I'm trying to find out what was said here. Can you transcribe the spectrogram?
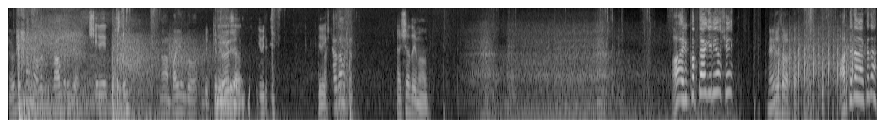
öldürsen ne olur ki kaldıracağız. içeriye kaçtım. Ha bayıldı o. Bitti Öldü. bitti ya. Bitti bitti. Direkt Aşağıda mısın? aşağıdayım abi. Aa helikopter geliyor şey. Ne? Ne tarafta? Arkadan arkadan.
